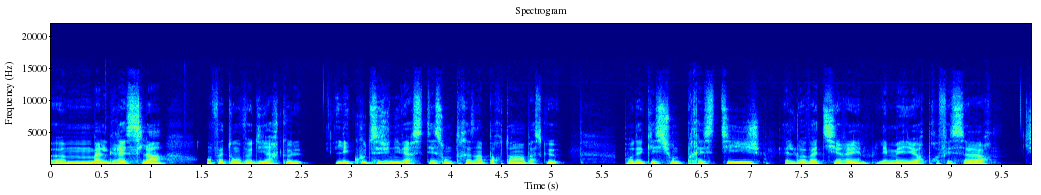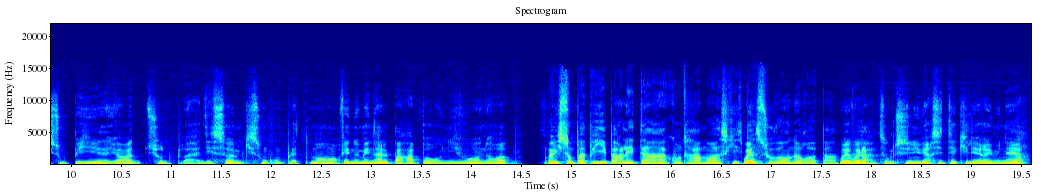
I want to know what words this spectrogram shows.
euh, malgré cela, en fait, on veut dire que les coûts de ces universités sont très importants parce que pour des questions de prestige, elles doivent attirer les meilleurs professeurs qui sont payés d'ailleurs à, des sommes qui sont complètement phénoménales par rapport au niveau en Europe. ils ne sont pas payés par l'État, hein, contrairement à ce qui se passe souvent en Europe. Hein. Oui, voilà. Donc c'est l'université qui les rémunère.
